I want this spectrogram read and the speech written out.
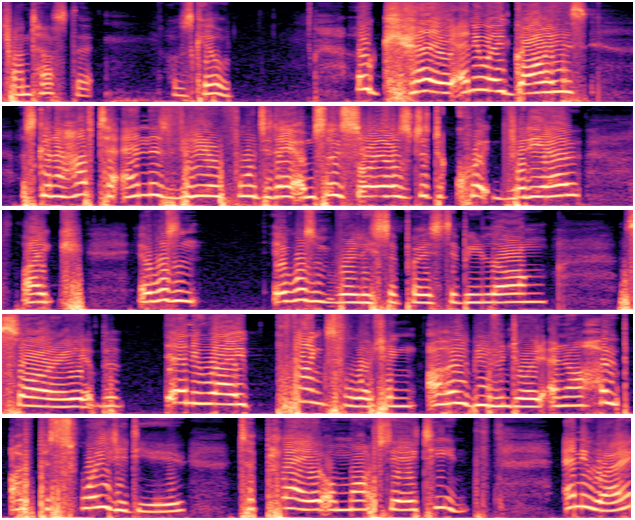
Fantastic. I was killed. Okay, anyway, guys. I was going to have to end this video for today. I'm so sorry. It was just a quick video. Like, it wasn't, it wasn't really supposed to be long. Sorry, but anyway, thanks for watching. I hope you've enjoyed, and I hope I've persuaded you to play on March the 18th. Anyway,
